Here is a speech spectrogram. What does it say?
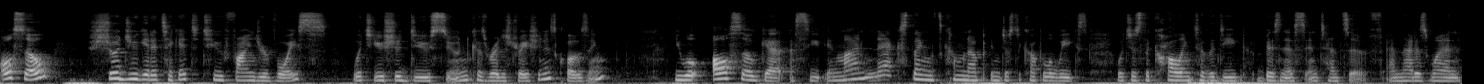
Also, should you get a ticket to Find Your Voice, which you should do soon because registration is closing, you will also get a seat in my next thing that's coming up in just a couple of weeks, which is the Calling to the Deep Business Intensive. And that is when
